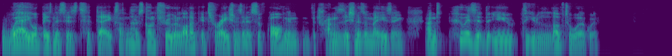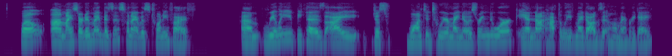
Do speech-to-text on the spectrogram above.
where your business is today? Because I know it's gone through a lot of iterations and it's evolving, and the transition is amazing. And who is it that you that you love to work with? Well, um, I started my business when I was 25, um, really because I just wanted to wear my nose ring to work and not have to leave my dogs at home every day.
